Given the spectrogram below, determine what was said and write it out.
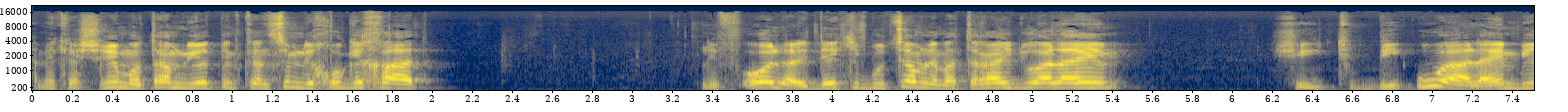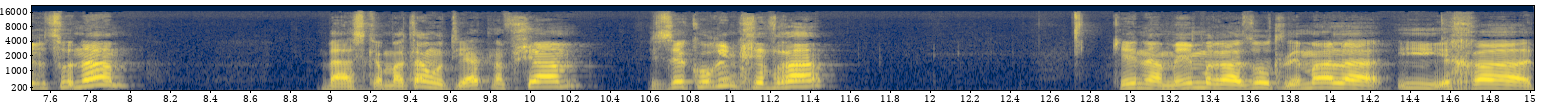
המקשרים אותם להיות מתכנסים לחוג אחד. לפעול על ידי קיבוצם למטרה ידועה להם, שיטביעוה עליהם ברצונם, בהסכמתם ותיית נפשם, לזה קוראים חברה. כן, הממרה הזאת למעלה היא אחד,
